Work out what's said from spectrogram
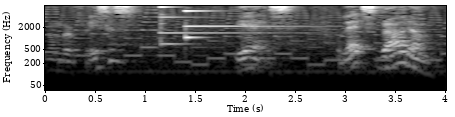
Number phrases? Yes, let's draw them.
